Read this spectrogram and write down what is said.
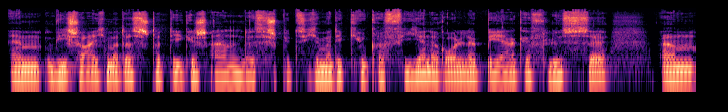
ähm, wie schaue ich mir das strategisch an? Das spielt sicher immer die Geografie eine Rolle, Berge, Flüsse. Ähm,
